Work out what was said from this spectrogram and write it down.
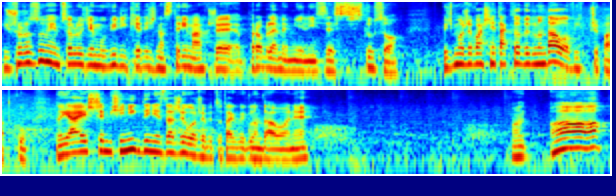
Już rozumiem, co ludzie mówili kiedyś na streamach, że problemy mieli ze Stuso. Być może właśnie tak to wyglądało w ich przypadku. No ja jeszcze mi się nigdy nie zdarzyło, żeby to tak wyglądało, nie? On... O!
